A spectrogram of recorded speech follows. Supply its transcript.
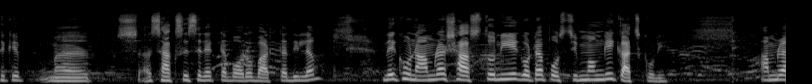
থেকে সাকসেসের একটা বড় বার্তা দিলাম। দেখুন, আমরা স্বাস্থ্য নিয়ে গোটা পশ্চিমবঙ্গেই কাজ করি। আমরা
